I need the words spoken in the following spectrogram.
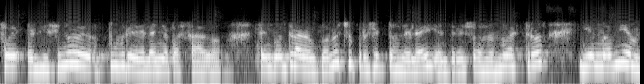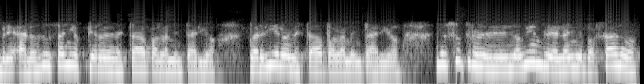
fue el 19 de octubre del año pasado. Se encontraron con ocho proyectos de ley, entre esos los nuestros, y en noviembre, a los dos años, pierden estado parlamentario. Perdieron estado parlamentario. Nosotros desde noviembre del año pasado,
